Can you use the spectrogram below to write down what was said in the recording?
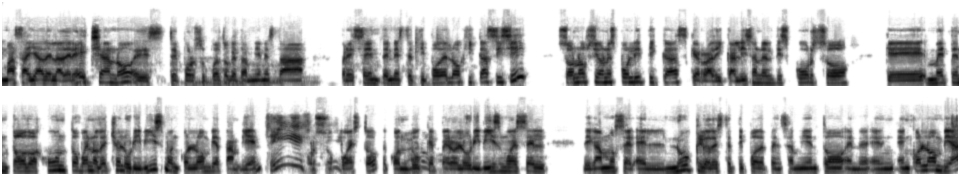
más allá de la derecha, ¿no? Este, por supuesto que también está presente en este tipo de lógicas. Y sí, son opciones políticas que radicalizan el discurso, que meten todo junto. Bueno, de hecho, el uribismo en Colombia también. Sí, por supuesto, con Duque, pero el uribismo es el, digamos, el, núcleo de este tipo de pensamiento en, en, en Colombia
